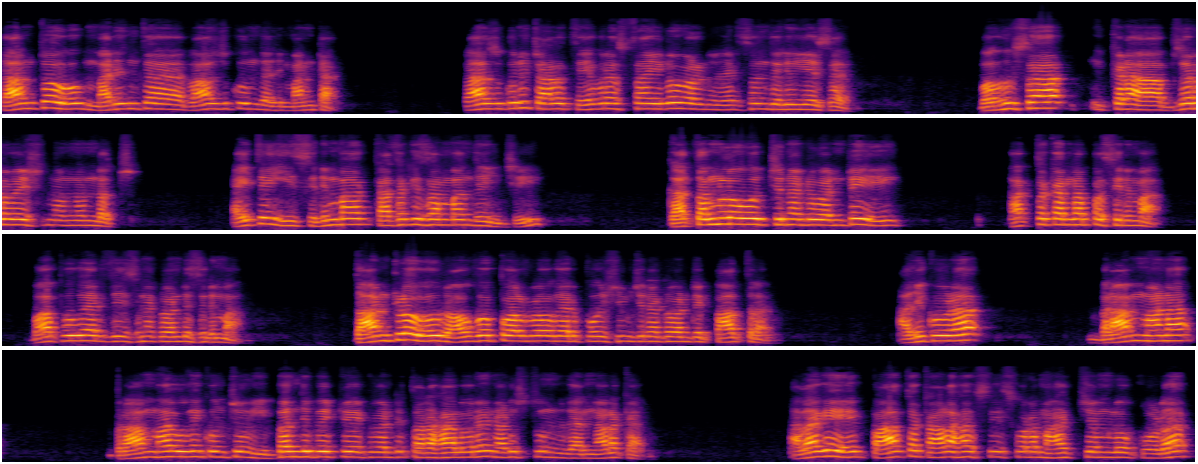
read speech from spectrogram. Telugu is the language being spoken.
దాంతో మరింత రాజుకుంది అది మంట. రాజుకుని చాలా తీవ్ర స్థాయిలో వాళ్ళు నిరసన తెలియజేశారు. బహుశా ఇక్కడ అబ్జర్వేషన్ ఉండొచ్చు అయితే ఈ సినిమా కథకి సంబంధించి గతంలో వచ్చినటువంటి భక్త కన్నప్ప సినిమా బాపు గారు తీసినటువంటి సినిమా దాంట్లో రావు గోపాలరావు గారు పోషించినటువంటి పాత్ర అది కూడా బ్రాహ్మణ బ్రాహ్మణుల్ని కొంచెం ఇబ్బంది పెట్టేటువంటి తరహాలోనే నడుస్తుంది దాని నడక. అలాగే పాత కాళహస్తీశ్వర మహత్యంలో కూడా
